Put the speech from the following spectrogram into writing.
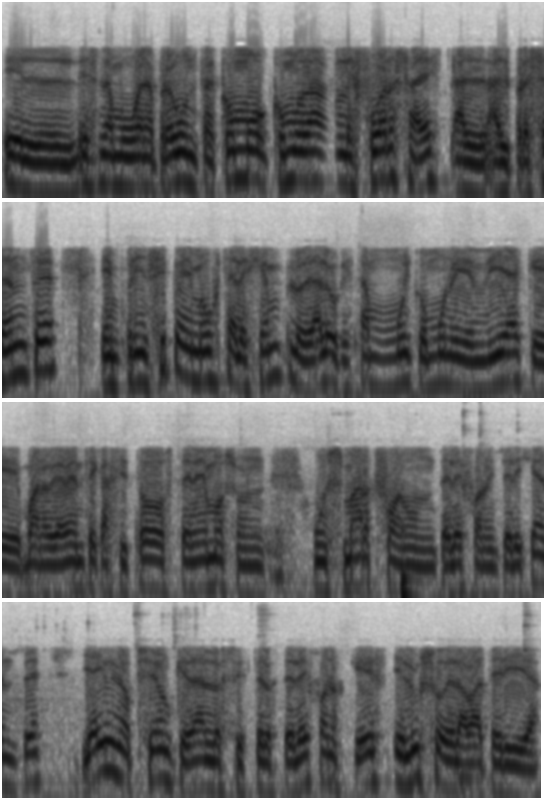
Es una muy buena pregunta. ¿Cómo, cómo darle fuerza al, al, presente? En principio a mí me gusta el ejemplo de algo que está muy común hoy en día, que, bueno, obviamente casi todos tenemos un, un smartphone, un teléfono inteligente, y hay una opción que dan los, este, los teléfonos que es el uso de la batería.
